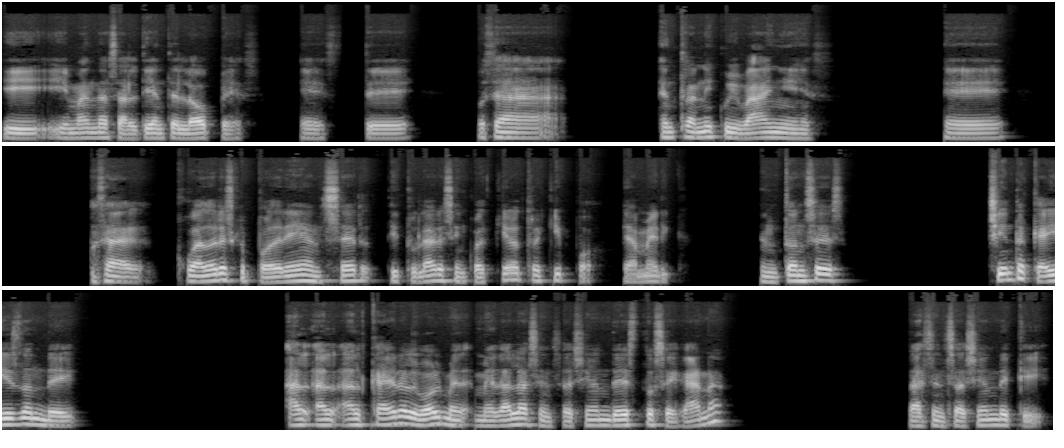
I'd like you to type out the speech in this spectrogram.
y, mandas al Diente López. Este, o sea, entra Nico Ibáñez. Eh, o sea, jugadores que podrían ser titulares en cualquier otro equipo de América. Entonces, siento que ahí es donde al, caer el gol me, da la sensación de esto se gana, la sensación de que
